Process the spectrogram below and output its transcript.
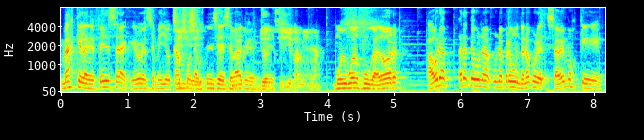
más que la defensa, creo que ese medio campo, la ausencia de Ceballos. Yo, sí, yo también. ¿eh? Muy buen jugador Ahora, ahora tengo una, pregunta, ¿no? Porque sabemos que,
